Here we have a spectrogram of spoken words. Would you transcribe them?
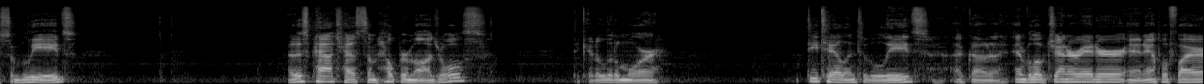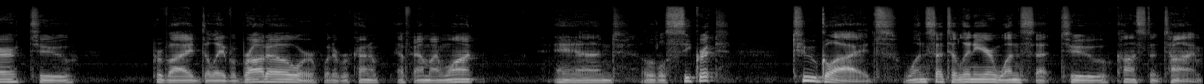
Here's some leads. Now this patch has some helper modules to get a little more detail into the leads. I've got an envelope generator and amplifier to provide delay vibrato or whatever kind of FM I want. And a little secret two glides, one set to linear, one set to constant time.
